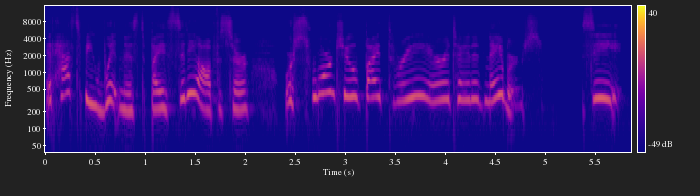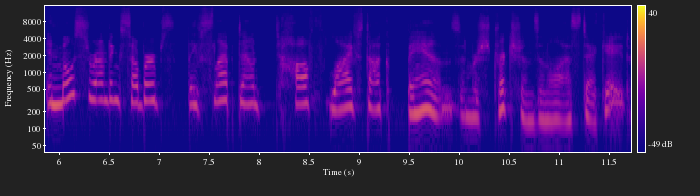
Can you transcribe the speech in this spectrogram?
it has to be witnessed by a city officer or sworn to by three irritated neighbors. See, in most surrounding suburbs, they've slapped down tough livestock bans and restrictions in the last decade.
